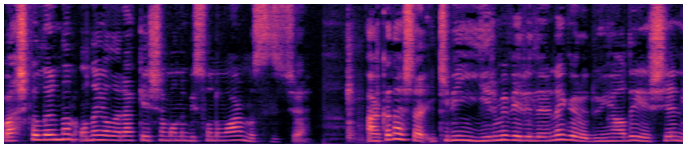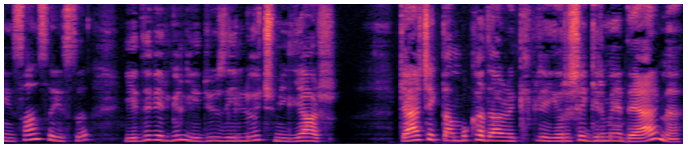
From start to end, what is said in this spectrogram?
Başkalarından onay alarak yaşamanın bir sonu var mı sizce? Arkadaşlar 2020 verilerine göre dünyada yaşayan insan sayısı 7,753 milyar. Gerçekten bu kadar rakiple yarışa girmeye değer mi?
